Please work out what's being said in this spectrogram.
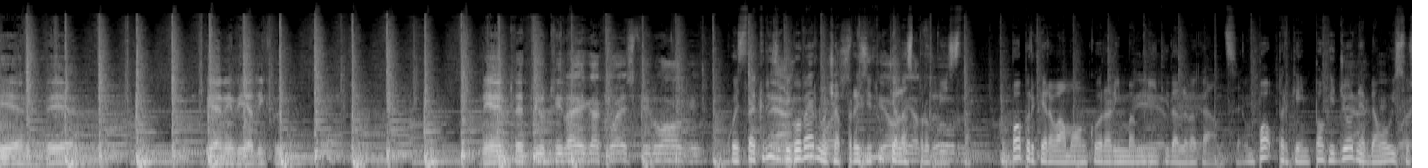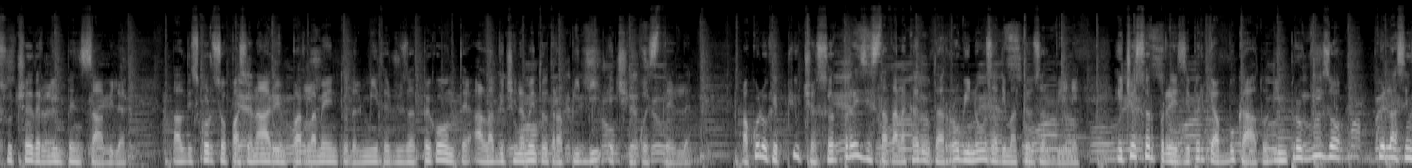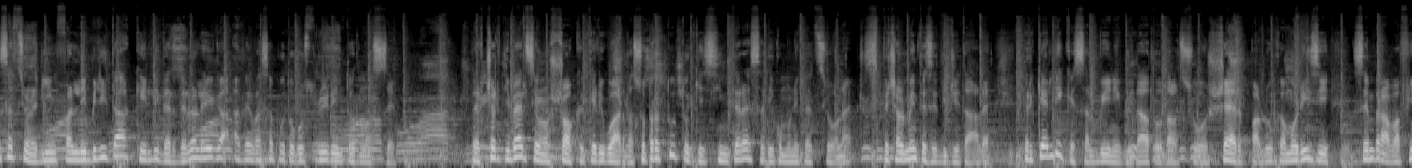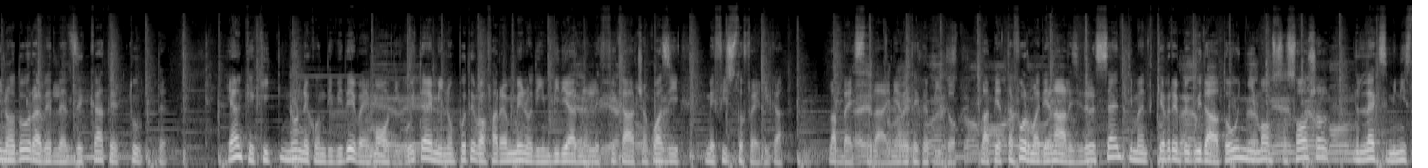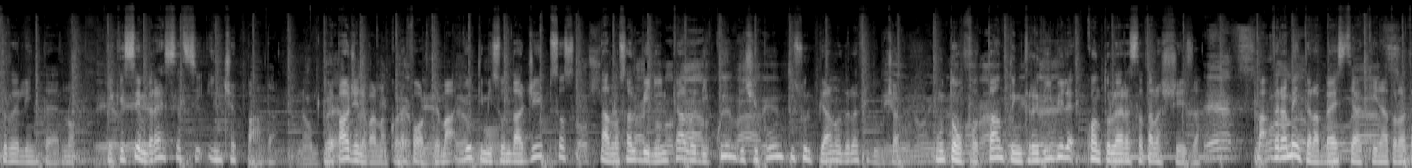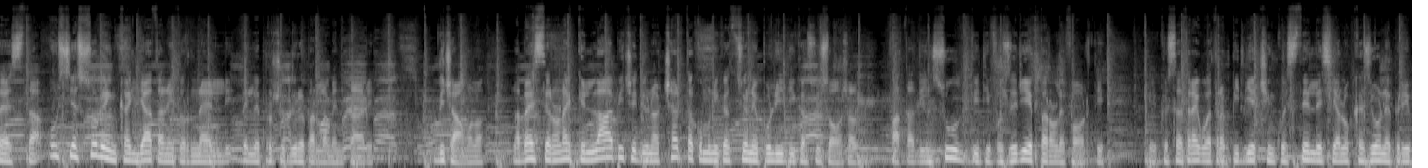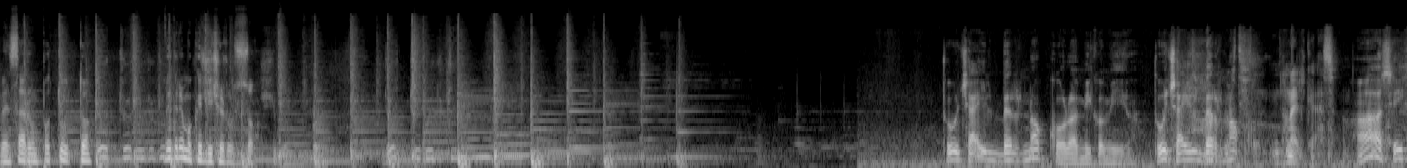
Vieni via, vieni via di qui. Niente più ti lega a questi luoghi. Questa crisi di governo ci ha presi tutti alla sprovvista, un po' perché eravamo ancora rimbambiti dalle vacanze, un po' perché in pochi giorni abbiamo visto succedere l'impensabile, dal discorso passionario in Parlamento del mito Giuseppe Conte all'avvicinamento tra PD e 5 Stelle. Ma quello che più ci ha sorpresi è stata la caduta rovinosa di Matteo Salvini e ci ha sorpresi perché ha bucato d'improvviso quella sensazione di infallibilità che il leader della Lega aveva saputo costruire intorno a sé. Per certi versi è uno shock che riguarda soprattutto chi si interessa di comunicazione, specialmente se digitale, perché è lì che Salvini, guidato dal suo Sherpa Luca Morisi, sembrava fino ad ora averle azzeccate tutte e anche chi non ne condivideva i modi o i temi non poteva fare a meno di invidiarne l'efficacia quasi mefistofelica. La bestia, dai, mi avete capito. La piattaforma di analisi del sentiment che avrebbe guidato ogni mossa social dell'ex ministro dell'interno e che sembra essersi inceppata. Le pagine vanno ancora forte, ma gli ultimi sondaggi Ipsos danno Salvini in calo di 15 punti sul piano della fiducia. Un tonfo tanto incredibile quanto l'era stata l'ascesa. Ma veramente la bestia ha chinato la testa o si è solo incagliata nei tornelli delle procedure parlamentari? Diciamolo, la bestia non è che l'apice di una certa comunicazione politica sui social, fatta di insulti, tifoserie e parole forti. Che questa tregua tra PD e 5 Stelle sia l'occasione per ripensare un po' tutto? Vedremo che dice Russo. Tu c'hai il bernoccolo, amico mio. Tu c'hai il bernoccolo. Non è il caso. Ah, sì.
